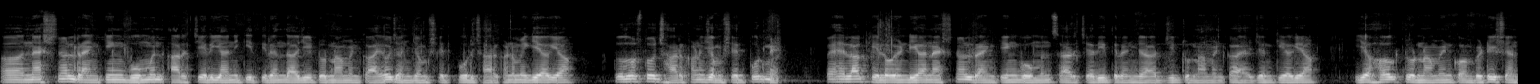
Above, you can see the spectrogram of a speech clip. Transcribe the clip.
national ranking women archery यानी कि तीरंदाजी टूर्नामेंट का आयोजन जमशेदपुर झारखंड में किया गया। तो दोस्तों, झारखंड जमशेदपुर में पहला Khelo India national ranking women's archery तिरंदाजी टूर्नामेंट का आयोजन किया गया। यह टूर्नामेंट कंपटीशन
